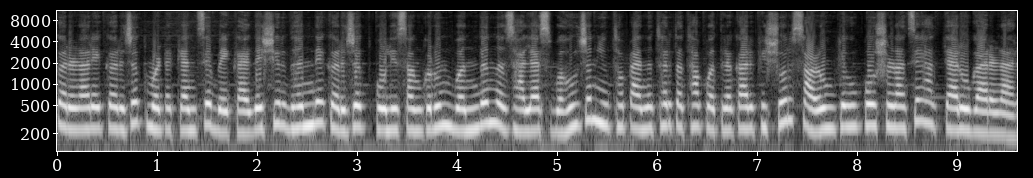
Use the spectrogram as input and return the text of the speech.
करणारे कर्जत मटक्यांचे बेकायदेशीर धंदे कर्जत पोलिसांकडून बंद न झाल्यास बहुजन युथ पॅनथर तथा पत्रकार किशोर साळुंके उपोषणाचे हत्यार उगारणार.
